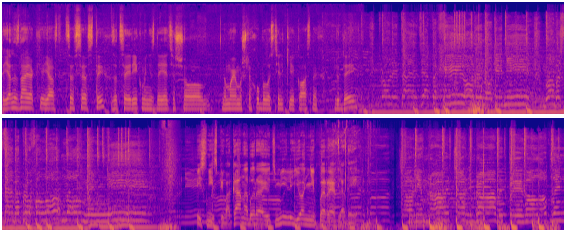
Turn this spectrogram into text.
Тіні. Я не знаю, як я це все встиг. За цей рік мені здається, що на моєму шляху було стільки класних людей. Пролітають як птахи одинокі дні, бо без тебе прохолодно мені. Пісні співака набирають мільйонні перегляди. Чорні брови, чорні брови, приголоблені.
